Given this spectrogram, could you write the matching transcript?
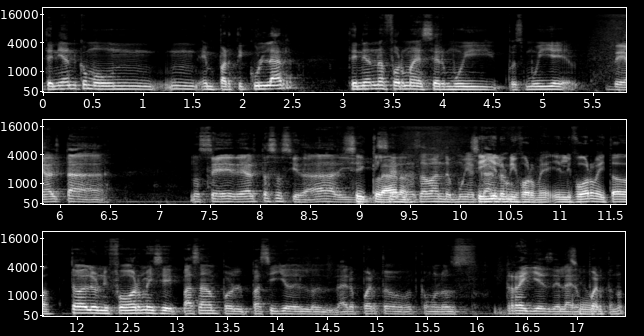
tenían como un, en particular, tenían una forma de ser muy, pues muy de alta no sé, de alta sociedad y sí, claro. se las daban de muy acá. Sí, el uniforme, el uniforme y todo. Todo el uniforme y se pasaban por el pasillo del aeropuerto como los reyes del aeropuerto, ¿no?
